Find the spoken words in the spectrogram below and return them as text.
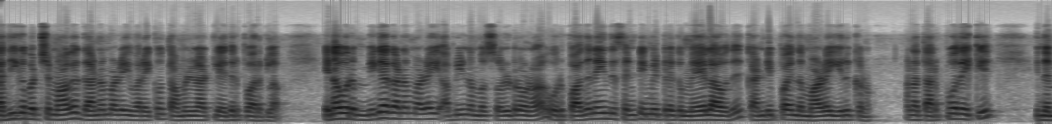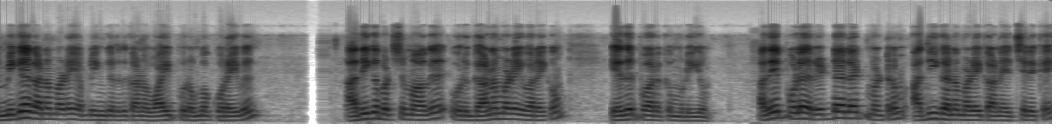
அதிகபட்சமாக கனமழை வரைக்கும் தமிழ்நாட்டில் எதிர்பார்க்கலாம். ஏன்னா ஒரு மிக கனமழை அப்படின்னு நம்ம சொல்கிறோன்னா ஒரு பதினைந்து சென்டிமீட்டருக்கு மேலாவது கண்டிப்பாக இந்த மழை இருக்கணும். ஆனால் தற்போதைக்கு இந்த மிக கனமழை அப்படிங்கிறதுக்கான வாய்ப்பு ரொம்ப குறைவு. அதிகபட்சமாக ஒரு கனமழை வரைக்கும் எதிர்பார்க்க முடியும். அதே போல் ரெட் அலர்ட் மற்றும் அதி கனமழைக்கான எச்சரிக்கை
